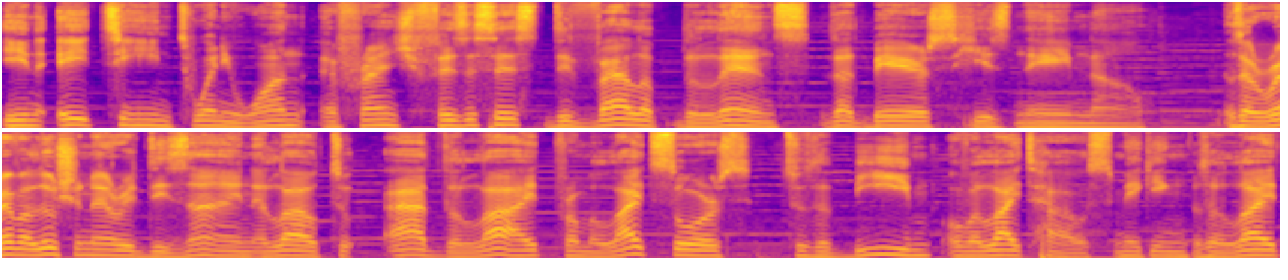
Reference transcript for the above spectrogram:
In 1821, a French physicist developed the lens that bears his name now. The revolutionary design allowed to add the light from a light source to the beam of a lighthouse, making the light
